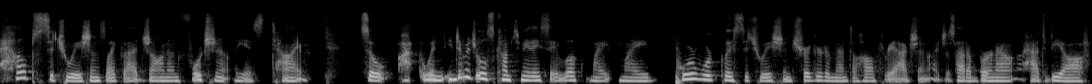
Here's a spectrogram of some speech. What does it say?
helps situations like that, John, unfortunately, is time. So when individuals come to me, they say, "Look, my my poor workplace situation triggered a mental health reaction. I just had a burnout, had to be off.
